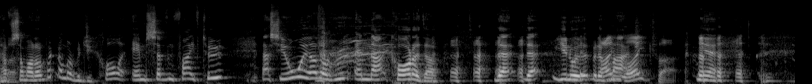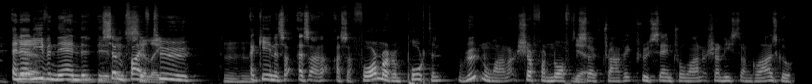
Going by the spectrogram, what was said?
have number. some other. What number would you call it? M752. That's the only other route in that corridor that that you know that would have I like that. Yeah. And then even then, the, the be a bit 752, Mhm. again, as a, as, a, as a former important route in Lanarkshire for north to Yeah. south traffic through central Lanarkshire and eastern Glasgow,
